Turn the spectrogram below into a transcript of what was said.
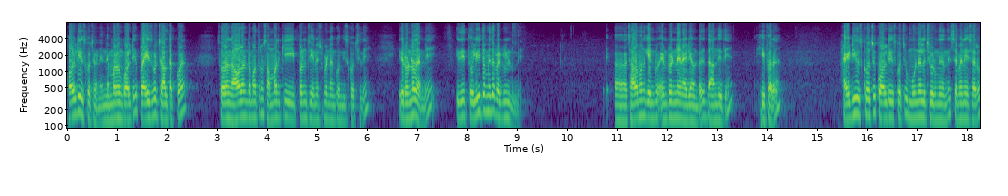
క్వాలిటీ తీసుకొచ్చండి. నెంబర్ వన్ క్వాలిటీ ప్రైస్ కూడా చాలా తక్కువ. సో మనం కావాలంటే మాత్రం సమ్మర్కి ఇప్పటి నుంచి ఇన్వెస్ట్మెంట్ అనుకుని తీసుకొచ్చేది. ఇది రెండోదండి. ఇది తొలితో మీద ప్రెగ్నెంట్ ఉంది. చాలామందికి M M twenty nine idea ఉంటుంది. దాంది ఇది. హీఫర్ హైట్ చూసుకోవచ్చు క్వాలిటీ చూసుకోవచ్చు. మూడు నెలల చూడు మీద ఉంది. సెమెన్ వేశారు.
